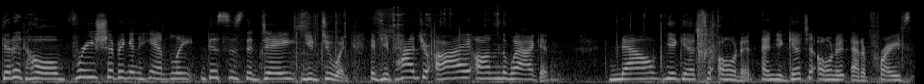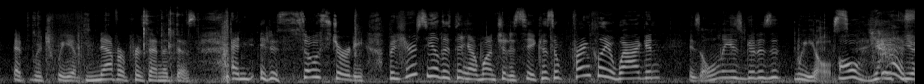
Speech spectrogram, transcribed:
Get it home, free shipping and handling. This is the day you do it. If you've had your eye on the wagon, now you get to own it, and you get to own it at a price at which we have never presented this. And it is so sturdy. But here's the other thing I want you to see, because frankly, a wagon is only as good as its wheels. Oh, If yes. you,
